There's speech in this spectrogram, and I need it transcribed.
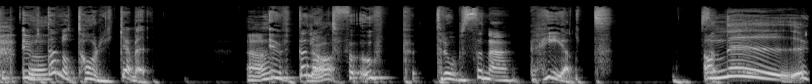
typ, utan att torka mig. Ja. Utan Bra. att få upp trosorna helt. Åh nej!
